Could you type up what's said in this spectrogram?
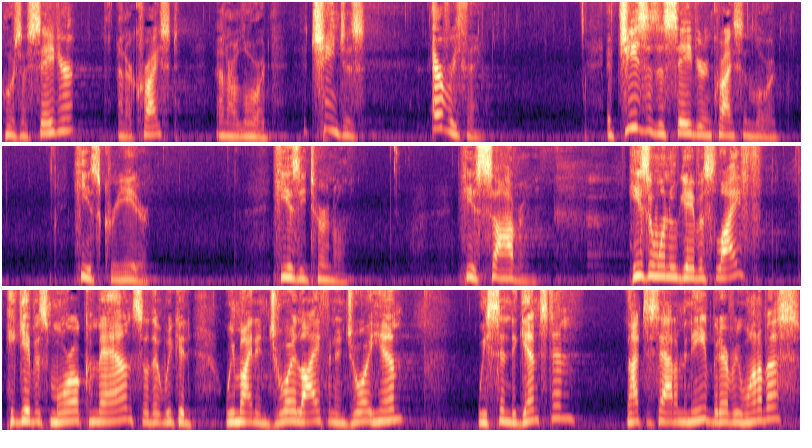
who is our Savior and our Christ and our Lord. It changes everything. If Jesus is Savior and Christ and Lord, He is Creator, He is eternal, He is sovereign. He's the one who gave us life. He gave us moral commands so that we could we might enjoy life and enjoy him. We sinned against him, not just Adam and Eve, but every one of us.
